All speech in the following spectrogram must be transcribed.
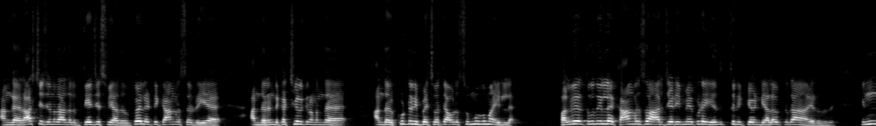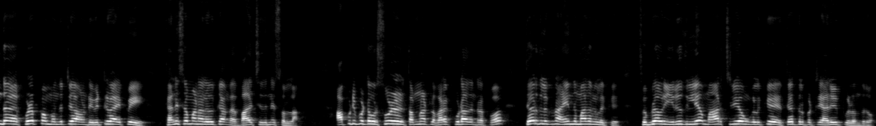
அங்கே ராஷ்ட்ரிய ஜனதாதளம் தேஜஸ்வி யாதவுக்கோ இல்லாட்டி காங்கிரஸுடைய அந்த ரெண்டு கட்சிகளுக்கு நடந்த அந்த கூட்டணி பேச்சுவார்த்தை அவ்வளோ சுமூகமாக இல்லை. பல்வேறு தொகுதிகளில் காங்கிரஸும் ஆர்ஜேடியுமே கூட எதிர்த்து நிற்க வேண்டிய அளவுக்கு தான் இருந்தது. இந்த குழப்பம் வந்துட்டு அவனுடைய வெற்றி வாய்ப்பை கணிசமான அளவுக்கு அங்கே பாதிச்சதுன்னே சொல்லலாம். அப்படிப்பட்ட ஒரு சூழல் தமிழ்நாட்டில் வரக்கூடாதுன்றப்போ தேர்தலுக்கு தான் ஐந்து மாதங்களுக்கு பிப்ரவரி இருபதுலேயோ மார்ச்லேயோ உங்களுக்கு தேர்தல் பற்றிய அறிவிப்புகள் வந்துடும்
